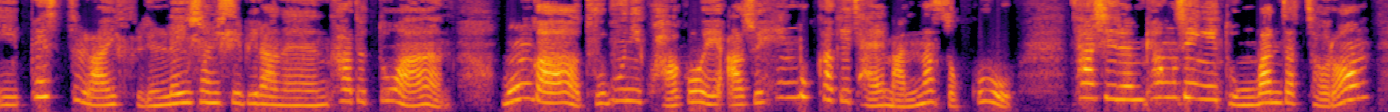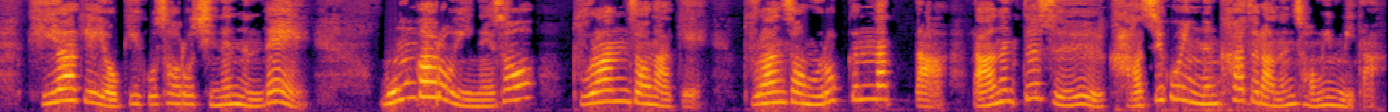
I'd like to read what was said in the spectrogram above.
이 Past Life Relationship이라는 카드 또한 뭔가 두 분이 과거에 아주 행복하게 잘 만났었고 사실은 평생의 동반자처럼 귀하게 여기고 서로 지냈는데 뭔가로 인해서 불완전하게 불완성으로 끝났다 라는 뜻을 가지고 있는 카드라는 점입니다.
